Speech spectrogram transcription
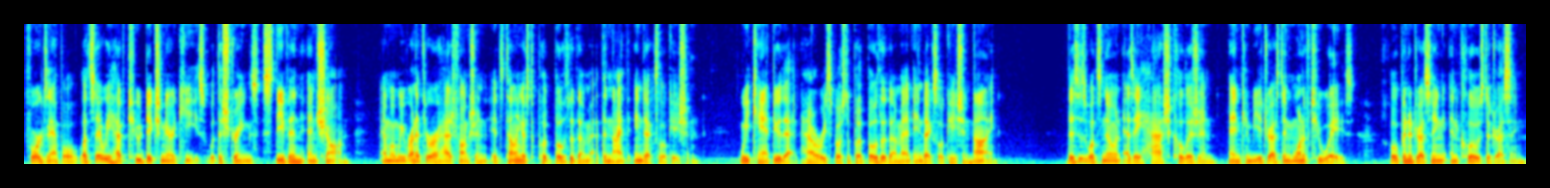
For example, let's say we have two dictionary keys with the strings Stephen and Sean, and when we run it through our hash function, it's telling us to put both of them at the ninth index location. We can't do that. How are we supposed to put both of them at index location 9? This is what's known as a hash collision and can be addressed in one of two ways open addressing and closed addressing.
